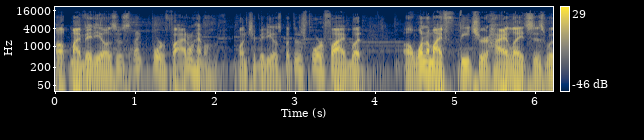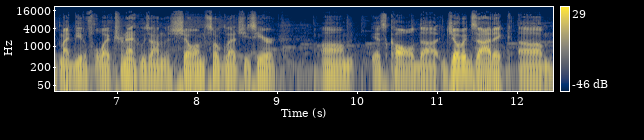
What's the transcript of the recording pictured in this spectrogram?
up my videos, there's like four or five. I don't have a bunch of videos, but there's four or five. But uh, one of my feature highlights is with my beautiful wife Trinette, who's on the show. I'm so glad she's here. Um, it's called uh, Joe Exotic. Um,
